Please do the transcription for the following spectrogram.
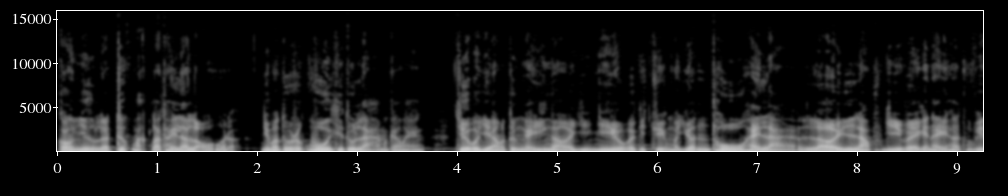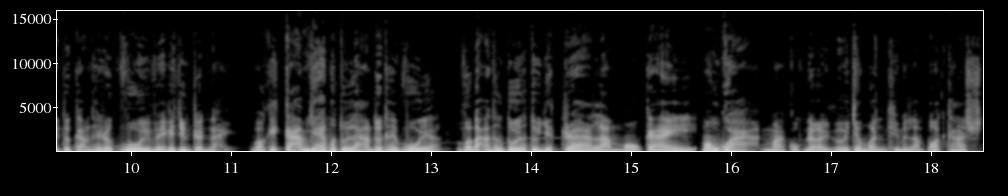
coi như là trước mắt là thấy là lỗ rồi đó. Nhưng mà tôi rất vui khi tôi làm, các bạn chưa bao giờ mà tôi nghĩ ngợi gì nhiều về cái chuyện mà doanh thu hay là lợi lộc gì về cái này hết, vì tôi cảm thấy rất vui về cái chương trình này. Và cái cảm giác mà tôi làm tôi thấy vui á, với bản thân tôi á, tôi dịch ra là một cái món quà mà cuộc đời gửi cho mình khi mình làm podcast.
